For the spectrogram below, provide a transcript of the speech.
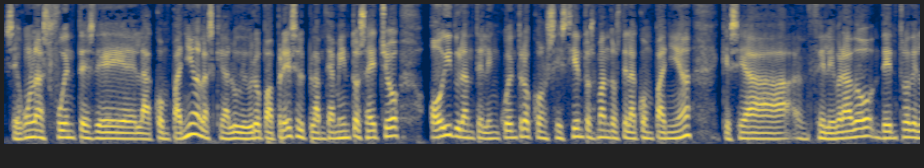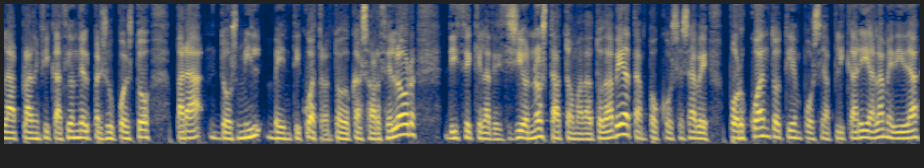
Según las fuentes de la compañía a las que alude Europa Press, el planteamiento se ha hecho hoy durante el encuentro con 600 mandos de la compañía que se ha celebrado dentro de la planificación del presupuesto para 2024. En todo caso, Arcelor dice que la decisión no está tomada todavía, tampoco se sabe por cuánto tiempo se aplicaría la medida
